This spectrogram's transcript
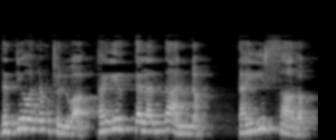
தத்தியோன்னம் சொல்லுவா தயிர் கலந்த அன்னம் தயிர் சாதம்.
